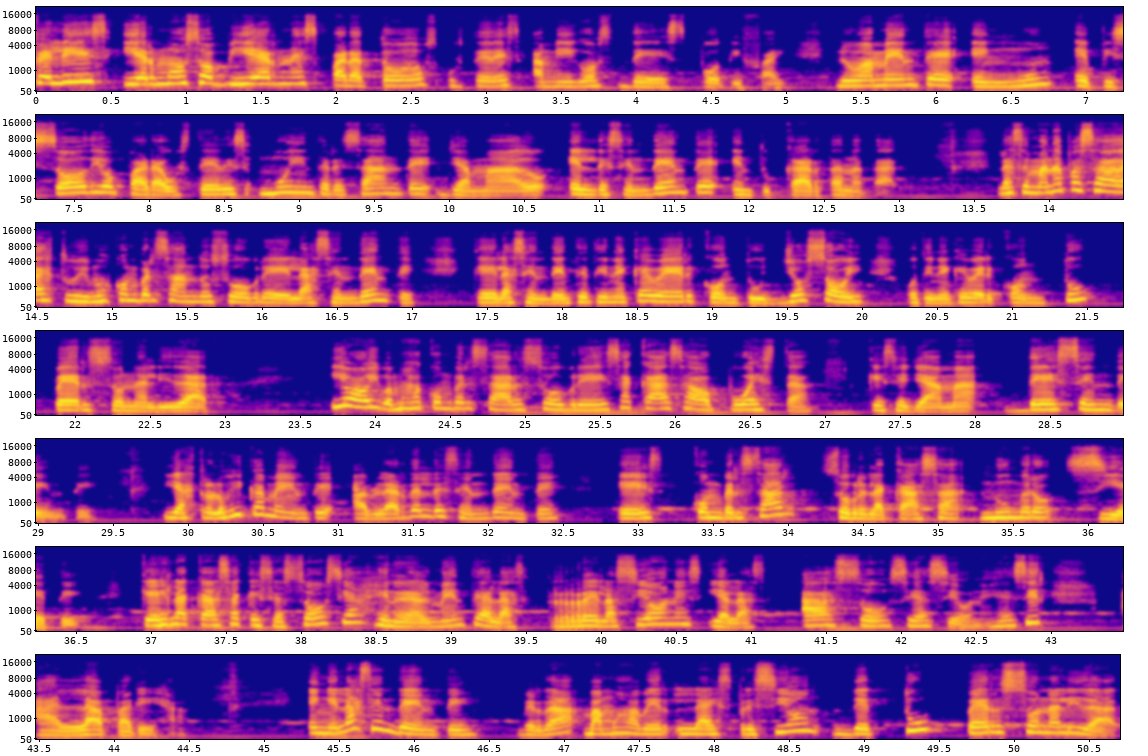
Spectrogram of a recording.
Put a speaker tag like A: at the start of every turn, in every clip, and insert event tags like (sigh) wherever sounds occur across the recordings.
A: Feliz y hermoso viernes para todos ustedes amigos de Spotify. Nuevamente en un episodio para ustedes muy interesante llamado El descendente en tu carta natal. La semana pasada estuvimos conversando sobre el ascendente, que el ascendente tiene que ver con tu yo soy o tiene que ver con tu personalidad. Y hoy vamos a conversar sobre esa casa opuesta que se llama descendente. Y astrológicamente, hablar del descendente es conversar sobre la casa número 7, que es la casa que se asocia generalmente a las relaciones y a las asociaciones, es decir, a la pareja. En el ascendente, ¿verdad? Vamos a ver la expresión de tu personalidad.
